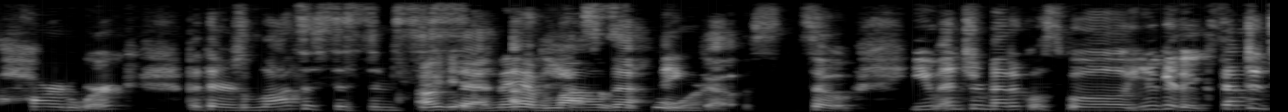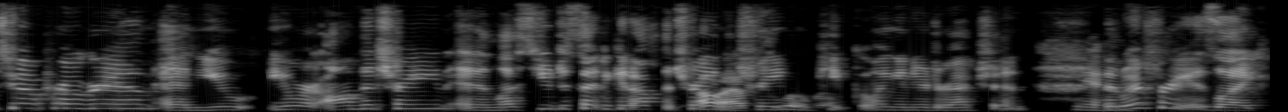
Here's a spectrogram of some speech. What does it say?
hard work, but there's lots of systems to oh, yeah, set they have lots how that support. thing goes. So you enter medical school, you get accepted to a program, and you you are on the train. And unless you decide to get off the oh, train, oh, the train will keep going in your direction. Yeah. Midwifery is like,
